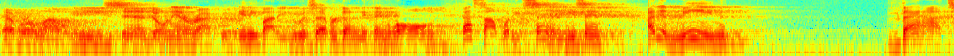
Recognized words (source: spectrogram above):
ever allow any sin, don't interact with anybody who has ever done anything wrong. That's not what he's saying. He's saying, I didn't mean that.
